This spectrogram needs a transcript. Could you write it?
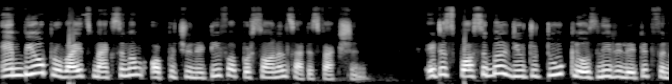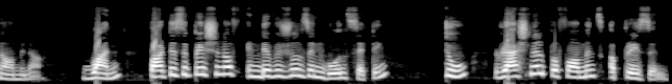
MBO provides maximum opportunity for personal satisfaction. It is possible due to two closely related phenomena. 1. Participation of individuals in goal setting. 2. Rational performance appraisal.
